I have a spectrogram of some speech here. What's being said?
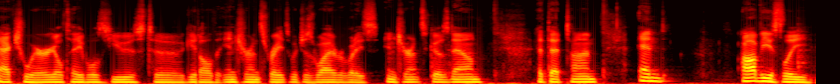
actuarial tables use to get all the insurance rates, which is why everybody's insurance goes down at that time. And obviously,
